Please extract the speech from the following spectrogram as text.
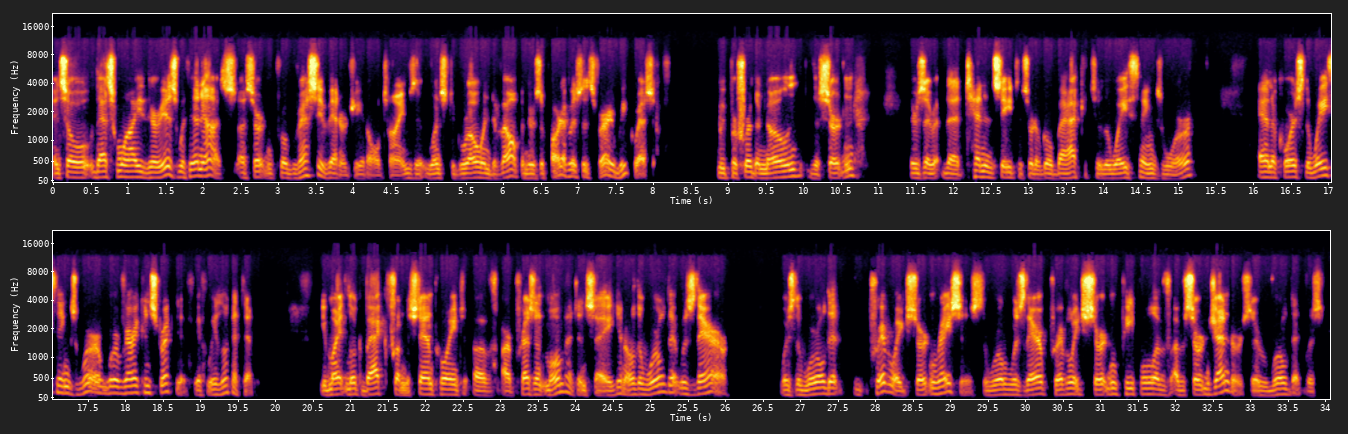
And so that's why there is within us a certain progressive energy at all times that wants to grow and develop. And there's a part of us that's very regressive. We prefer the known, the certain. There's a that tendency to sort of go back to the way things were. And of course, the way things were were very constrictive if we look at them you might look back from the standpoint of our present moment and say, you know, the world that was there was the world that privileged certain races. The world was there, privileged certain people of, of certain genders. The world that was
